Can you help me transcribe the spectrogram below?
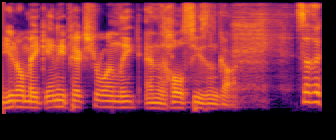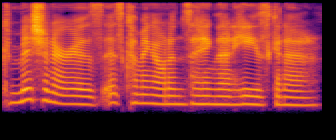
you don't make any picture one leak and the whole season's gone. So the commissioner is is coming out and saying that he's gonna.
